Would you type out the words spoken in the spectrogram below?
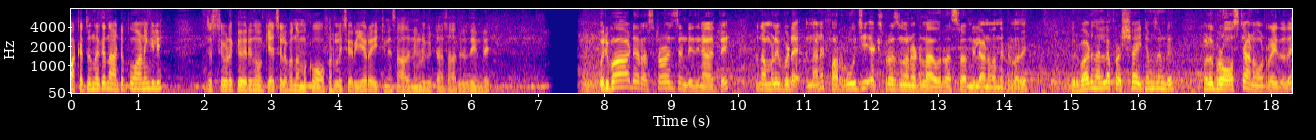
മക്കത്തു നിന്നൊക്കെ നാട്ടിൽ പോവുകയാണെങ്കിൽ ജസ്റ്റ് ഇവിടെ കയറി നോക്കിയാൽ ചിലപ്പോൾ നമുക്ക് ഓഫറിൽ ചെറിയ റേറ്റിന് സാധനങ്ങൾ കിട്ടാൻ സാധ്യതയുണ്ട്. ഒരുപാട് റെസ്റ്റോറന്റ്സ് ഉണ്ട് ഇതിനകത്ത്. ഇപ്പം നമ്മളിവിടെ എന്നാണ് ഫറൂജി എക്സ്പ്രസ് എന്ന് പറഞ്ഞിട്ടുള്ള ഒരു റെസ്റ്റോറന്റിലാണ് വന്നിട്ടുള്ളത്. ഒരുപാട് നല്ല ഫ്രഷ് ഐറ്റംസ് ഉണ്ട്. നമ്മൾ ബ്രോസ്റ്റാണ് ഓർഡർ ചെയ്തത്.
